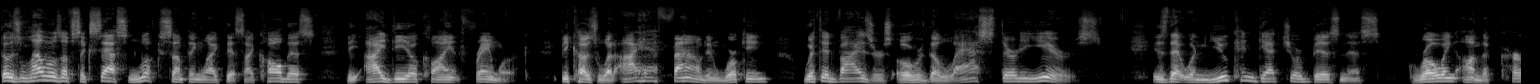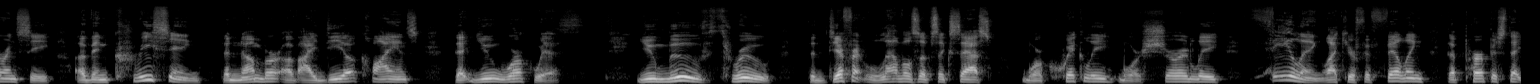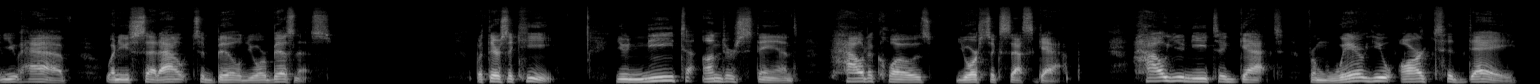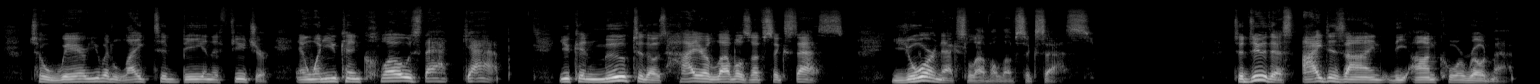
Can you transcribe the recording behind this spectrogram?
Those levels of success look something like this. I call this the ideal client framework because what I have found in working with advisors over the last 30 years is that when you can get your business growing on the currency of increasing the number of ideal clients that you work with, you move through the different levels of success more quickly, more assuredly, feeling like you're fulfilling the purpose that you have when you set out to build your business. But there's a key. You need to understand how to close your success gap, how you need to get from where you are today to where you would like to be in the future. And when you can close that gap, you can move to those higher levels of success, your next level of success. To do this, I designed the Encore Roadmap.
